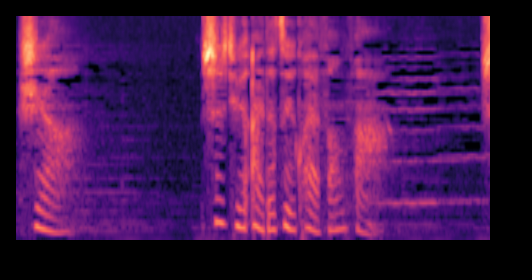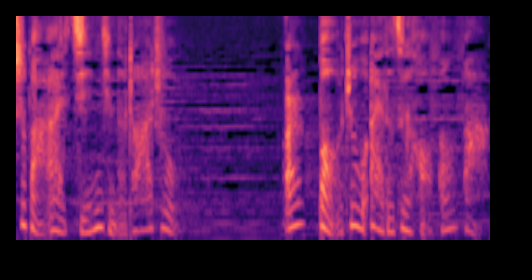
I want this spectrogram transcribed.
是啊，失去爱的最快方法。是把爱紧紧的抓住，而保住爱的最好方法，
